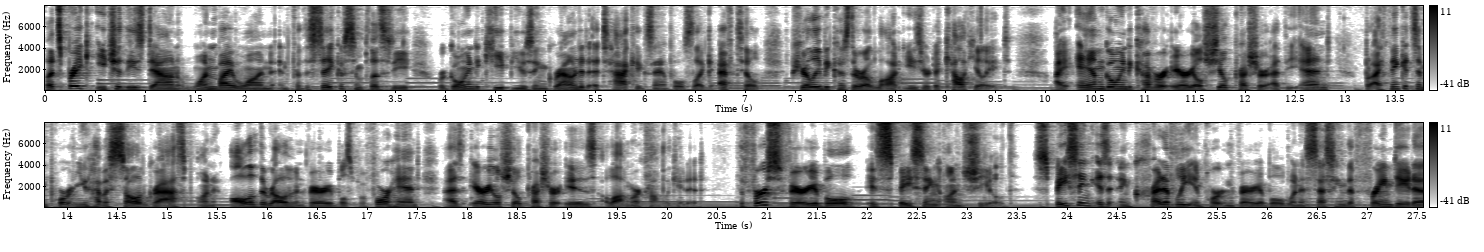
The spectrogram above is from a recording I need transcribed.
Let's break each of these down one by one, and for the sake of simplicity, we're going to keep using grounded attack examples like F-tilt purely because they're a lot easier to calculate. I am going to cover aerial shield pressure at the end, but I think it's important you have a solid grasp on all of the relevant variables beforehand, as aerial shield pressure is a lot more complicated. The first variable is spacing on shield. Spacing is an incredibly important variable when assessing the frame data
